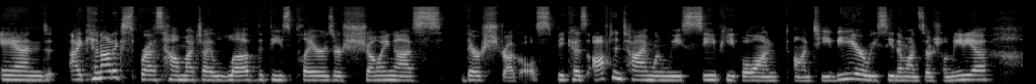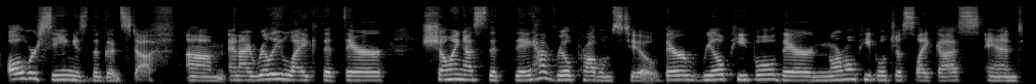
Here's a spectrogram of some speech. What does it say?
And I cannot express how much I love that these players are showing us their struggles because oftentimes when we see people on on TV or we see them on social media, all we're seeing is the good stuff. Um, and I really like that they're showing us that they have real problems too. They're real people. They're normal people just like us. And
